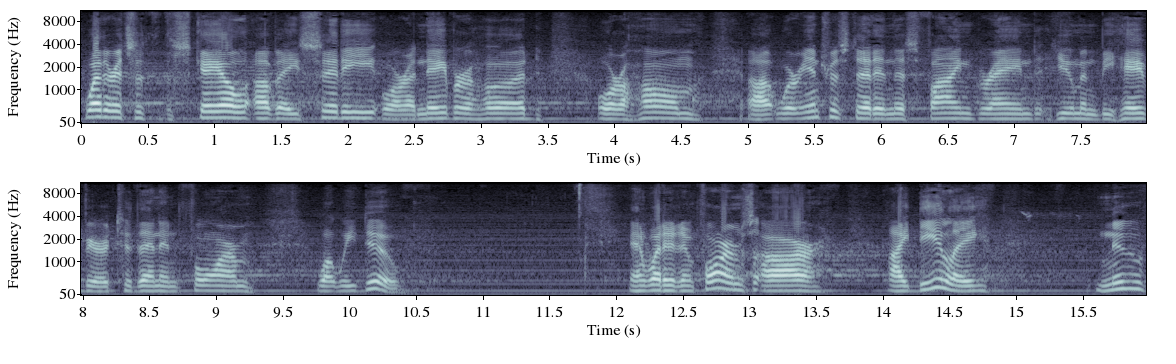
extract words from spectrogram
whether it's at the scale of a city or a neighborhood or a home, uh, we're interested in this fine grained human behavior to then inform what we do. And what it informs are ideally new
